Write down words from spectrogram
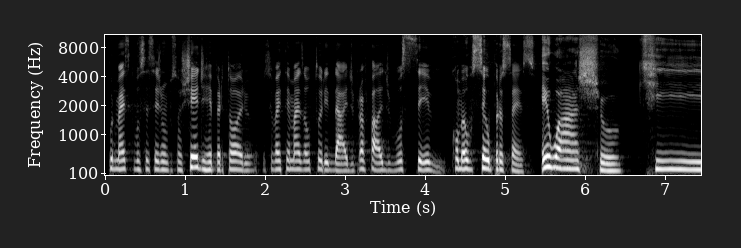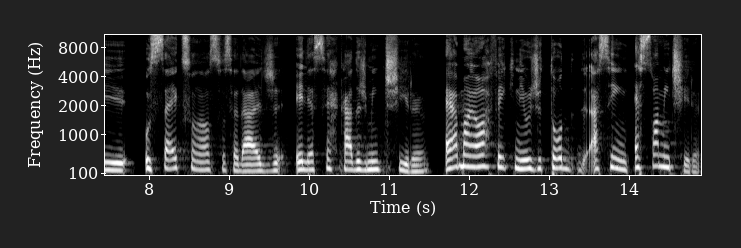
por mais que você seja uma pessoa cheia de repertório, você vai ter mais autoridade para falar de você, como é o seu processo. Eu acho que o sexo na nossa sociedade, ele é cercado de mentira. É a maior fake news de todo. Assim, é só mentira.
